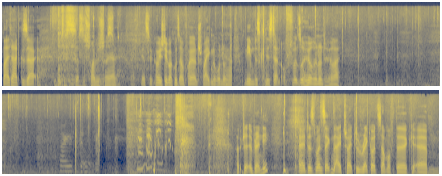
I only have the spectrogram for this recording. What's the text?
Malte hat gesagt, Das, das ist voll bescheuert. jetzt komm, ich stehe mal kurz am Feuer und schweigen eine Runde Ja. und nehmen das Knistern auf für unsere Hörerinnen und Hörer. Uh, Brandy, uh, just one second. I tried to record some of the. Um,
